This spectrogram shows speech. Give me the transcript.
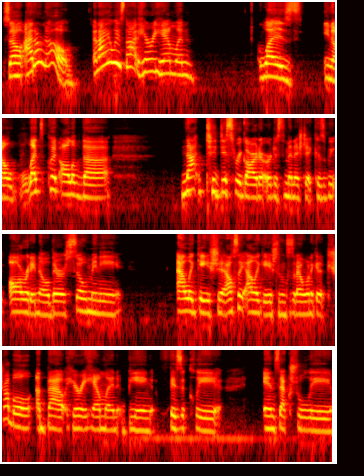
So I don't know. And I always thought Harry Hamlin was, you know, let's put all of the, not to disregard it or diminish it, because we already know there are so many allegation i'll say allegations because i don't want to get in trouble about harry hamlin being physically and sexually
